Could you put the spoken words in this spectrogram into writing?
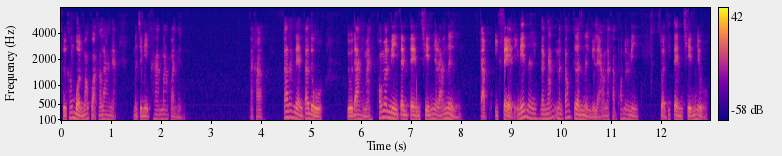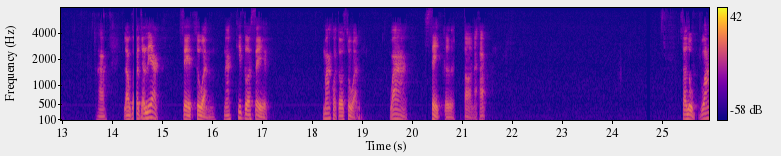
คือข้างบนมากกว่าข้างล่างเนี่ย มันจะมีค่ามากกว่า1นะครับ ก็นักเรียนก็ดูดูได้เห็นไหมเพราะมันมีเต็มเต็มชิ้นอยู่แล้ว1 กับอีกเศษอีกนิดนึง ดังนั้นมันต้องเกิน1อยู่แล้วนะครับ เพราะมันมีส่วนที่เต็มชิ้นอยู่นะครับเราก็จะเรียกเศษส่วนนะที่ตัวเศษมากกว่าตัวส่วนว่าเศษเกินต่อนะครับ สรุปว่า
